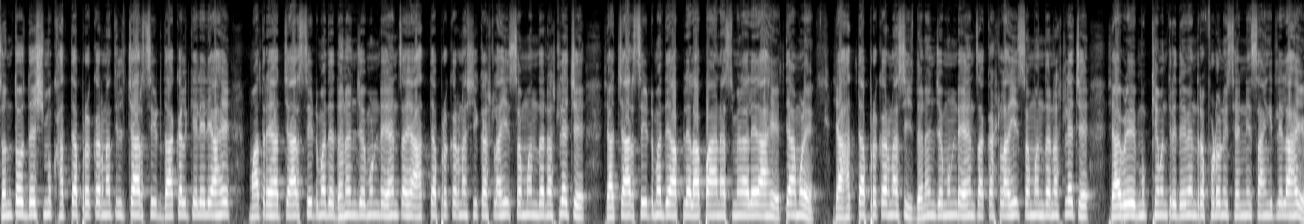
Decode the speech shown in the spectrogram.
संतोष देशमुख हत्या प्रकरणातील चार्जशीट दाखल केलेली आहे. मात्र ह्या चार्जशीटमध्ये धनंजय मुंडे यांचा ह्या हत्या प्रकरणाशी कसलाही संबंध नसल्याचे ह्या चार्जशीटमध्ये आपल्याला पाहण्यास मिळालेले आहे. त्यामुळे ह्या हत्या प्रकरणाशी धनंजय मुंडे यांचा कसलाही संबंध नसल्याचे यावेळी मुख्यमंत्री देवेंद्र फडणवीस यांनी सांगितलेलं आहे.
